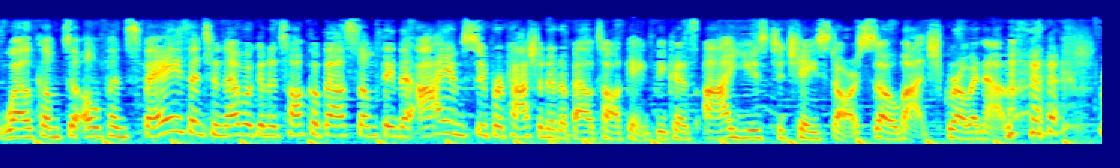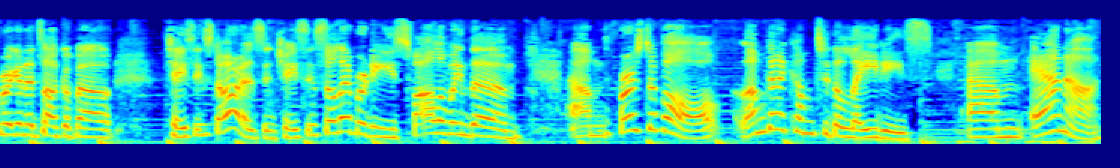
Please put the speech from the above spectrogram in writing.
Welcome to Open Space. And tonight we're going to talk about something that I am super passionate about talking because I used to chase stars so much growing up. we're going to talk about chasing stars and chasing celebrities, following them. Um, first of all, I'm going to come to the ladies. Um, Anna,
